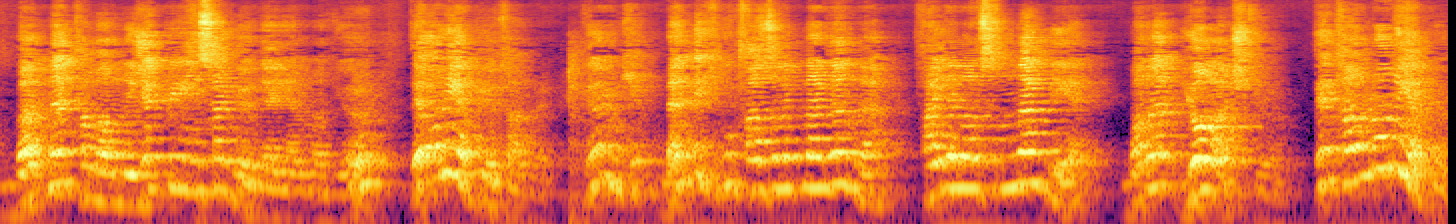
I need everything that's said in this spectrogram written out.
benden tamamlayacak bir insan gönder yanıma diyorum. Ve onu yapıyor Tanrı. Diyorum ki bendeki bu fazlalıklardan da faydalansınlar diye bana yol aç diyorum. Ve Tanrı onu yapıyor.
